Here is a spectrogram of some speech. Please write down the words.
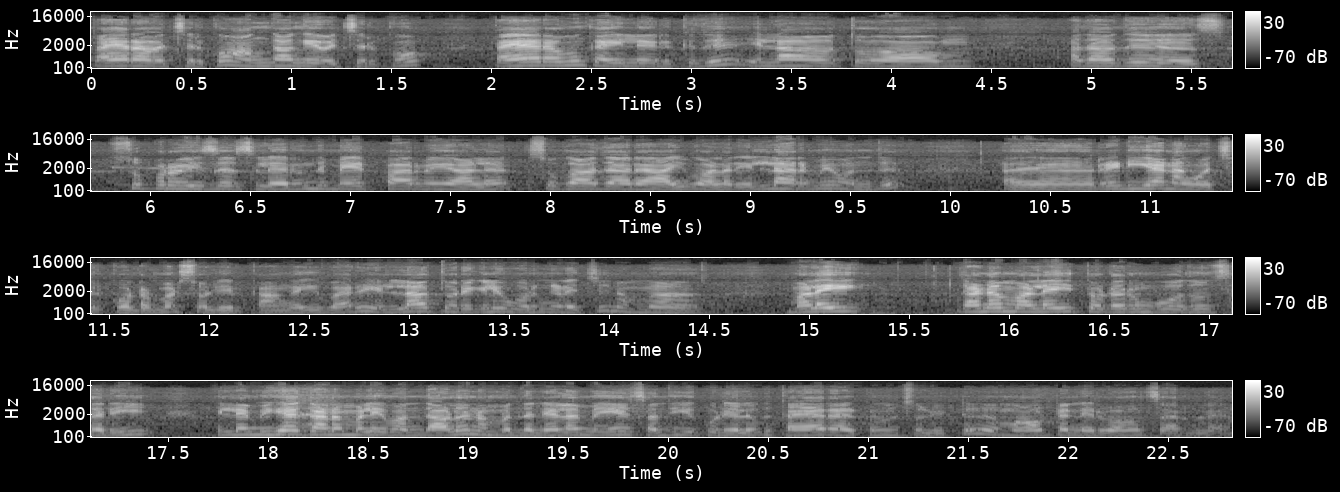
தயாராக வச்சுருக்கோம் அங்கங்கே வச்சுருக்கோம். தயாராகவும் கையில் இருக்குது. எல்லா தொ- அதாவது சூப்பர்வைசர்ஸ்லேருந்து மேற்பார்வையாளர் சுகாதார ஆய்வாளர் எல்லாருமே வந்து ரெடியாக நாங்கள் வச்சுருக்கோன்ற மாதிரி சொல்லியிருக்காங்க. இவ்வாறு எல்லா துறைகளையும் ஒருங்கிணைச்சு நம்ம மழை கனமழை தொடரும் போதும் சரி இல்லை மிக கனமழை வந்தாலும் நம்ம இந்த நிலைமையை சந்திக்கக்கூடிய அளவுக்கு தயாராக இருக்கணும்னு சொல்லிட்டு மாவட்ட நிர்வாகம் சார்பில்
